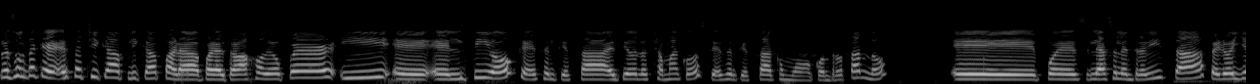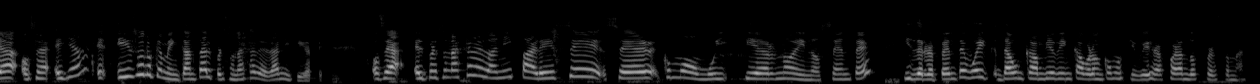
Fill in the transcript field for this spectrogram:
resulta que esta chica aplica para, para el trabajo de au pair y eh, el tío, que es el que está, el tío de los chamacos, que es el que está como contratando, eh, pues le hace la entrevista, pero ella, o sea, ella, e, y eso es lo que me encanta del personaje de Dani, fíjate. O sea, el personaje de Dani parece ser como muy tierno e inocente y de repente, güey, da un cambio bien cabrón como si fueran dos personas.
